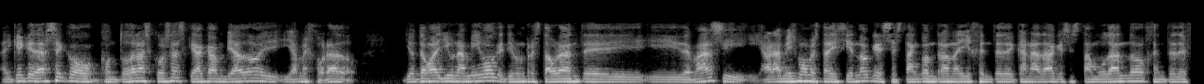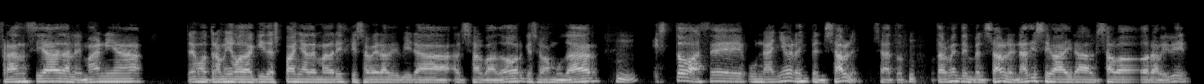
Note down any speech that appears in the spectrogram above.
Hay que quedarse con, con todas las cosas que ha cambiado y, y ha mejorado yo tengo allí un amigo que tiene un restaurante y, y demás y, y, ahora mismo me está diciendo que se está encontrando allí gente de Canadá que se está mudando, gente de Francia, de Alemania. Tengo otro amigo de aquí de España, de Madrid, que se va a ir a vivir a, El Salvador, que se va a mudar. Hmm. Esto hace un año era impensable, o sea, to totalmente impensable. Nadie se iba a ir a El Salvador a vivir.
